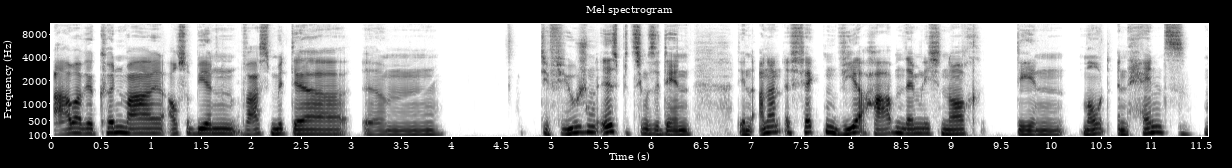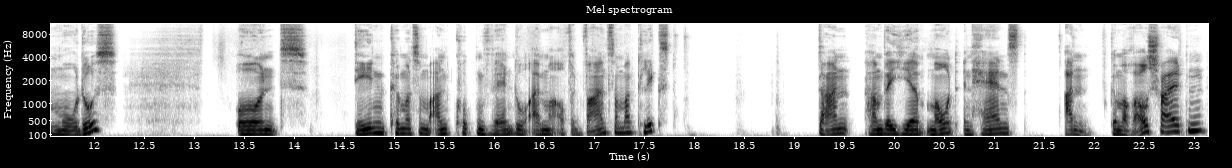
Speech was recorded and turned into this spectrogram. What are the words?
aber wir können mal ausprobieren, was mit der ähm, Diffusion ist, beziehungsweise den, den anderen Effekten. Wir haben nämlich noch den Mode Enhance Modus und den können wir uns mal angucken, wenn du einmal auf Advanced nochmal klickst. Dann haben wir hier Mode Enhanced an. Können wir auch ausschalten.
